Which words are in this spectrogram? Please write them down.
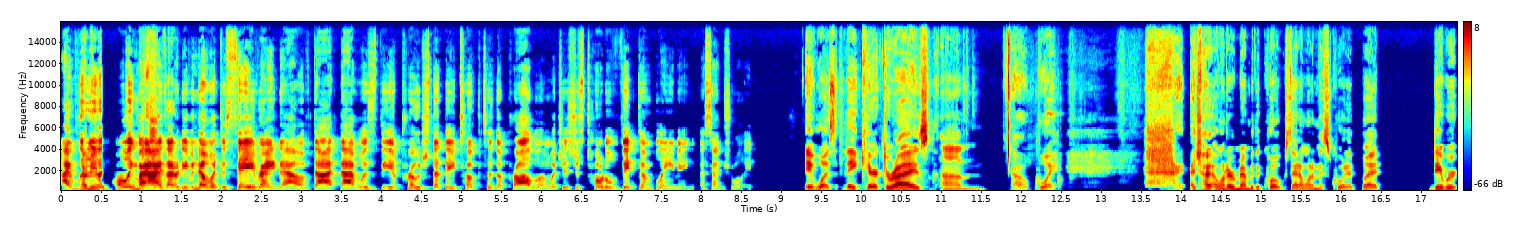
I'm literally I mean, like rolling my eyes. I don't even know what to say right now. That that was the approach that they took to the problem, which is just total victim blaming, essentially. It was. They characterized um, oh boy, I, I try. I want to remember the quote because I don't want to misquote it. But they were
